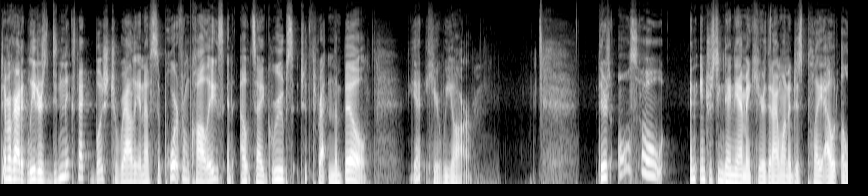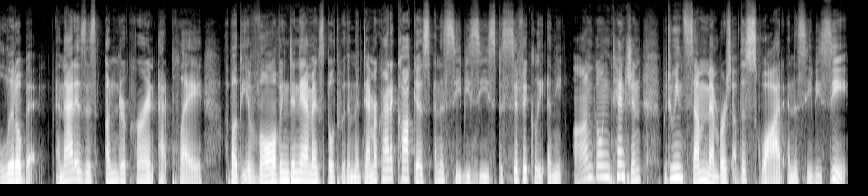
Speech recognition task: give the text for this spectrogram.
Democratic leaders didn't expect Bush to rally enough support from colleagues and outside groups to threaten the bill. Yet here we are. There's also an interesting dynamic here that I want to just play out a little bit, and that is this undercurrent at play about the evolving dynamics both within the Democratic caucus and the CBC mm. specifically, and the ongoing tension between some members of the squad and the CBC.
